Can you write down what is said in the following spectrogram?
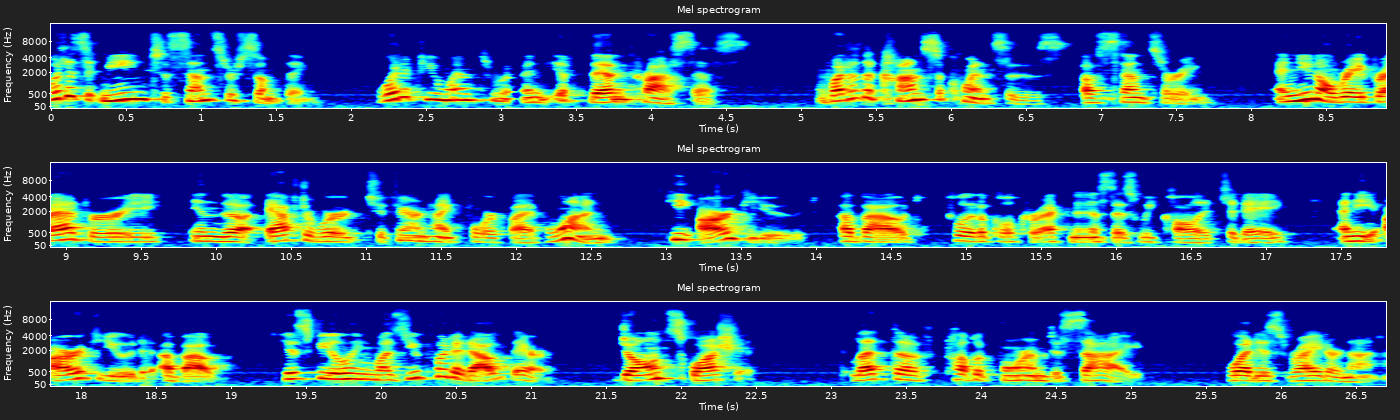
What does it mean to censor something? What if you went through an if then process? What are the consequences of censoring? And you know, Ray Bradbury, in the afterword to Fahrenheit 451, he argued about political correctness, as we call it today, and he argued about his feeling was you put it out there, don't squash it. Let the public forum decide what is right or not.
